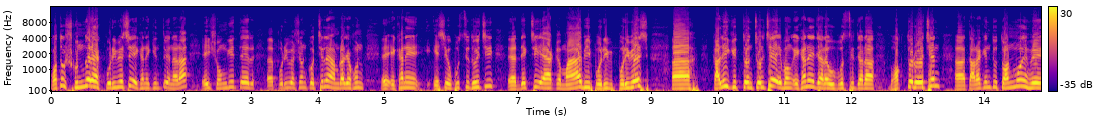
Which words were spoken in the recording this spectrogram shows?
কত সুন্দর এক পরিবেশে এখানে কিন্তু এনারা এই সঙ্গীতের পরিবেশন করছিলেন। আমরা যখন এখানে এসে উপস্থিত হয়েছি দেখছি এক মায়াবী পরি- পরিবেশ। কালী কীর্তন চলছে এবং এখানে যারা উপস্থিত, যারা ভক্ত রয়েছেন তারা কিন্তু তন্ময় হয়ে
